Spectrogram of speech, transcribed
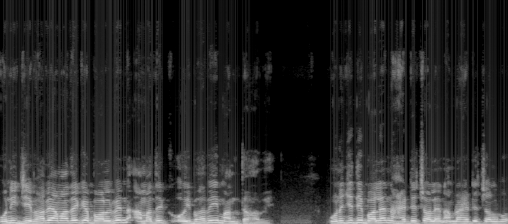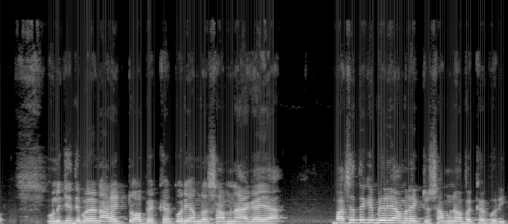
উনি যেভাবে আমাদেরকে বলবেন আমাদের ওইভাবেই মানতে হবে। উনি যদি বলেন, হেঁটে চলেন, আমরা হেঁটে চলবো। উনি যদি বলেন, আরেকটু অপেক্ষা করি, আমরা সামনে আগাইয়া বাসা থেকে বের হয়ে আমরা একটু সামনে অপেক্ষা করি।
